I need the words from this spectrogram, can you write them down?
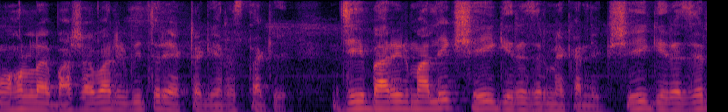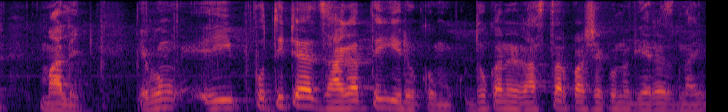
মহল্লায় বাসা বাড়ির ভিতরে একটা গ্যারেজ থাকে। যে বাড়ির মালিক, সেই গ্যারেজের মেকানিক, সেই গ্যারেজের মালিক। এবং এই প্রতিটা জায়গাতেই এরকম। দোকানের রাস্তার পাশে কোনো গ্যারেজ নাই।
